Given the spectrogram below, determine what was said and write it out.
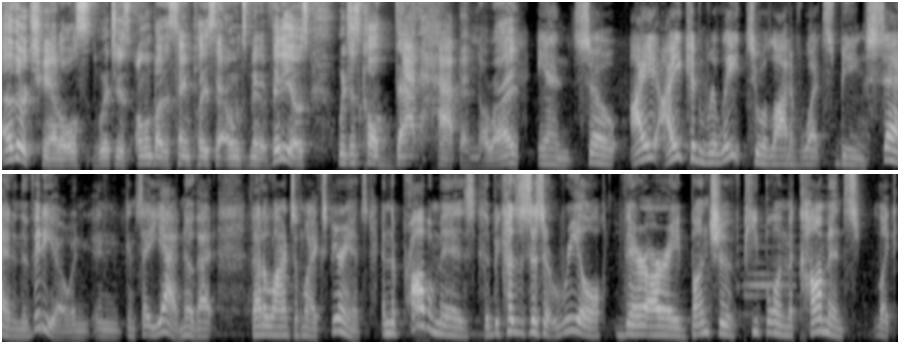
other channels, which is owned by the same place that owns Minute Videos, which is called That Happened, all right? And so I, I can relate to a lot of what's being said in the video and, and can say, yeah, no, that, that aligns with my experience. And the problem is that because this isn't real, there are a bunch of people in the comments like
